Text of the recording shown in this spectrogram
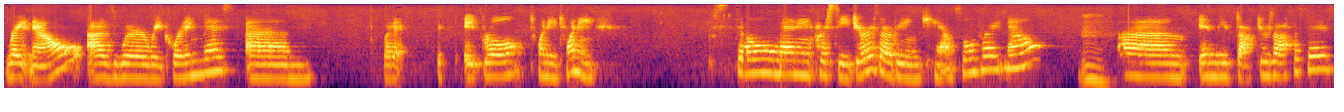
right now, as we're recording this, um, what it, it's April 2020, so many procedures are being canceled right now mm. um, in these doctors' offices.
